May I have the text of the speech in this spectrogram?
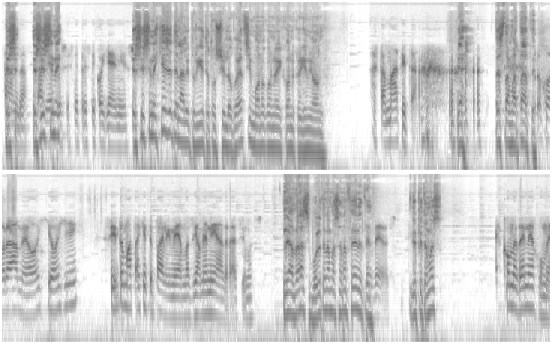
Πάντα. εσείς Πάλι είναι- έδωσε σε τρεις οικογένειες. Εσείς συνεχίζετε να λειτουργείτε το σύλλογο έτσι μόνο γονεϊκών οικογενειών; Ασταμάτητα. Δεν σταματάτε. Προχωράμε, όχι, όχι. Σύντομα θα έχετε πάλι νέα μας για μια νέα δράση μας. Νέα δράση μπορείτε να μας αναφέρετε; Βεβαίως. Για πείτε μας. Ακόμα δεν έχουμε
